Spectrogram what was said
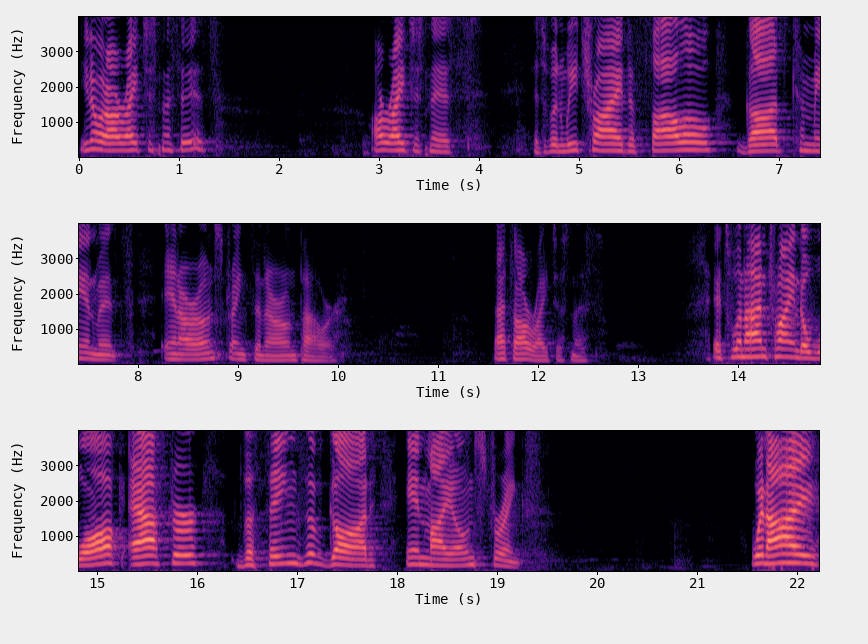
You know what our righteousness is? Our righteousness is when we try to follow God's commandments in our own strength and our own power. That's our righteousness. It's when I'm trying to walk after the things of God in my own strength. When I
